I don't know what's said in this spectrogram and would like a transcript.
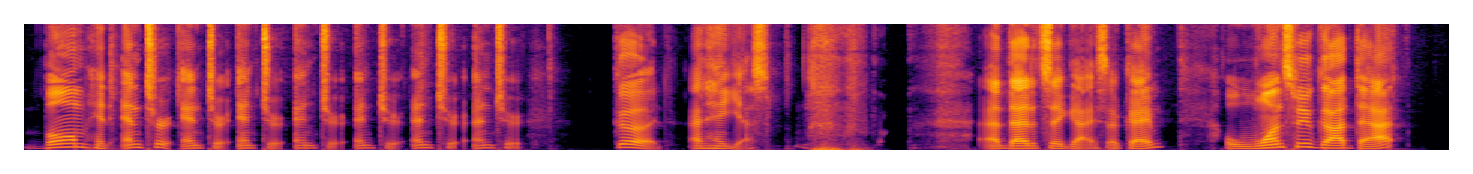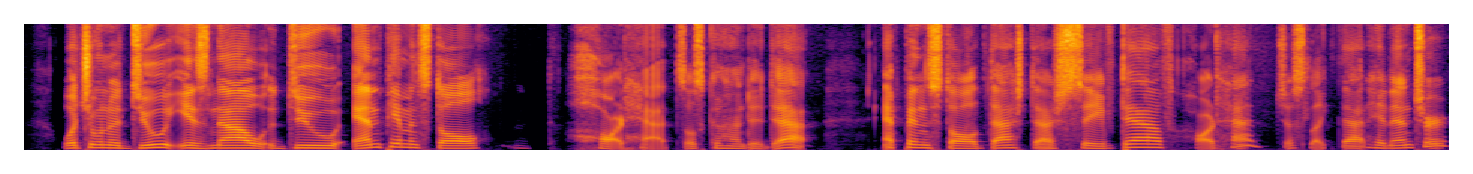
Boom, hit enter, enter, enter, enter, enter, enter, enter. Good. And hit yes. and that's it, guys. Okay. Once we've got that, what you want to do is now do npm install hardhat. So let's go ahead and do that. npm install dash dash save dev hardhat, just like that. Hit enter.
